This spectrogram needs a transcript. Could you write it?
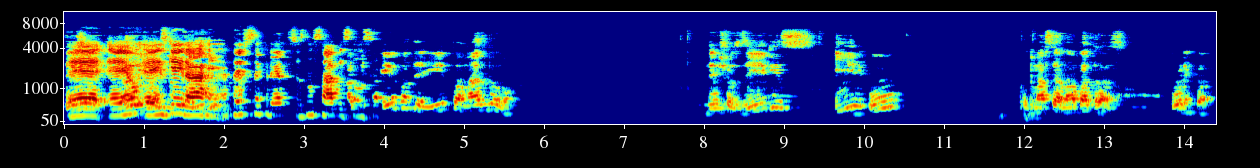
É, é, eu, é esgueirar, é teste secreto. Vocês não sabem se estão. Eu, Vandery, Tomás e Golon. Deixa os Ziggs e o, o de Marcelão pra trás. Por enquanto.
